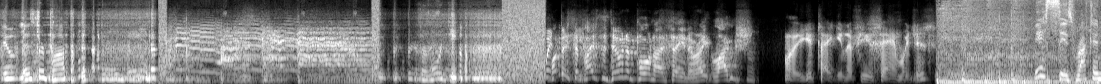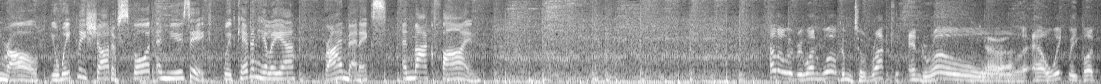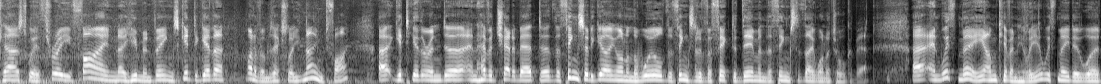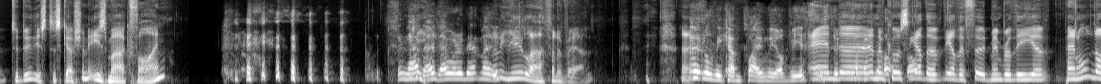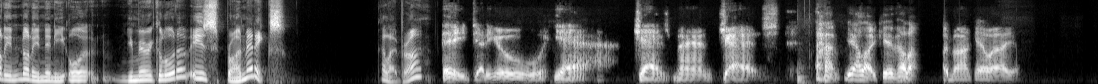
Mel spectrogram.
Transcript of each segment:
Mr. Pop. What are you supposed to do in a porno theatre? Eat lunch? Well, you're taking a few sandwiches. This is Ruck and Roll, your weekly shot of sport and music with Kevin Hillier, Brian Mannix, and Mark Fine. Hello, everyone. Welcome to Ruck and Roll, our weekly podcast where three fine uh, human beings get together. One of them is actually named Fine. Uh, get together and uh, and have a chat about uh, the things that are going on in the world, the things that have affected them, and the things that they want to talk about. Uh, and with me, I'm Kevin Hillier. With me to uh, to do this discussion is Mark Fine. No, no, don't worry about me. What are you laughing about? It'll become plainly obvious. and uh, and of course the other the other third member of the uh, panel, not in not in any or, numerical order, is Brian Mannix. Hello, Brian. Hey, Daddy O. Yeah. Jazz, man. Jazz. Um, yeah, hello, Kev. Hello, Mark. How are you?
